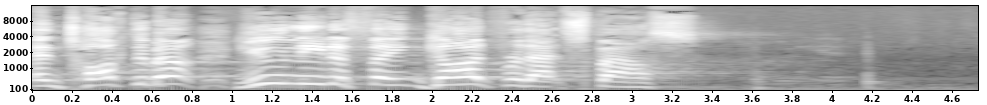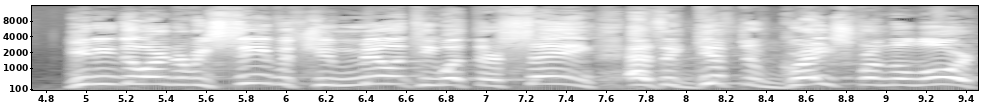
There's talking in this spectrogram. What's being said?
and talked about, you need to thank God for that spouse. You need to learn to receive with humility what they're saying as a gift of grace from the Lord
